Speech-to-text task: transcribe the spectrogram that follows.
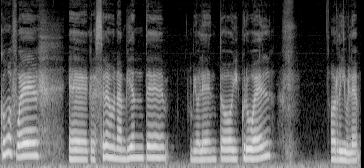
¿Cómo fue eh, crecer en un ambiente violento y cruel? Horrible.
